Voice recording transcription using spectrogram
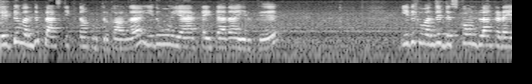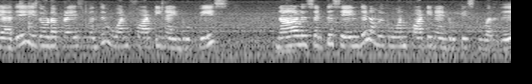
லிட்டு வந்து பிளாஸ்டிக் தான் கொடுத்துருக்காங்க. இதுவும் ஏர் டைட்டாக தான் இருக்குது இதுக்கு வந்து டிஸ்கவுண்ட்லாம் கிடையாது. இதோட ப்ரைஸ் வந்து ஒன் ஃபார்ட்டி நைன் ருபீஸ் நாலு செட்டு சேர்ந்து நம்மளுக்கு ஒன் ஃபார்ட்டி நைன் ருபீஸ்க்கு வருது.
